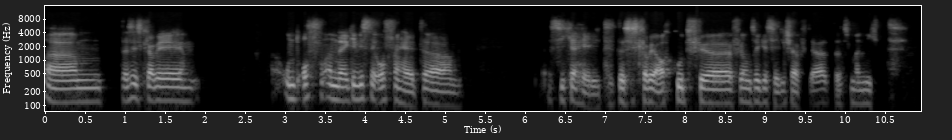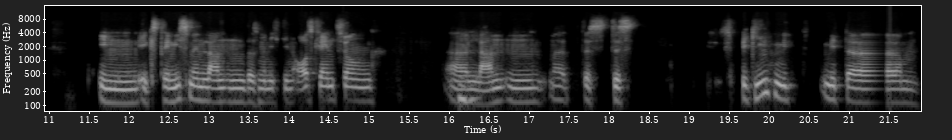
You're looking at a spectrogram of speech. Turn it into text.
Ähm, das ist, glaube ich, und offen, eine gewisse Offenheit äh, sich erhält. Das ist, glaube ich, auch gut für, für unsere Gesellschaft, ja, dass man nicht in Extremismen landen, dass man nicht in Ausgrenzung äh, mhm. landen. Das, das beginnt mit, mit der ähm,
